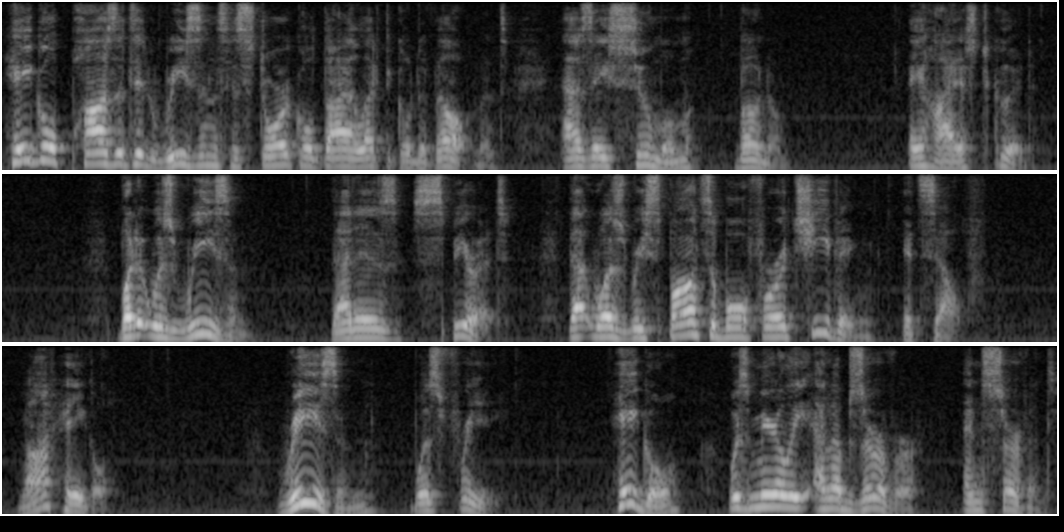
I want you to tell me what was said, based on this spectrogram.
Hegel posited reason's historical dialectical development as a summum bonum, a highest good. But it was reason, that is, spirit, that was responsible for achieving itself, not Hegel. Reason was free. Hegel was merely an observer and servant,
